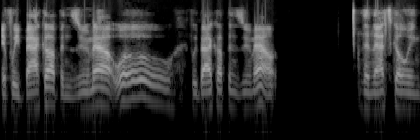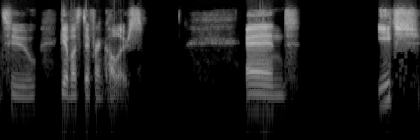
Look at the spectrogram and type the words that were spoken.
if we back up and zoom out, whoa, if we back up and zoom out, then that's going to give us different colors. And each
